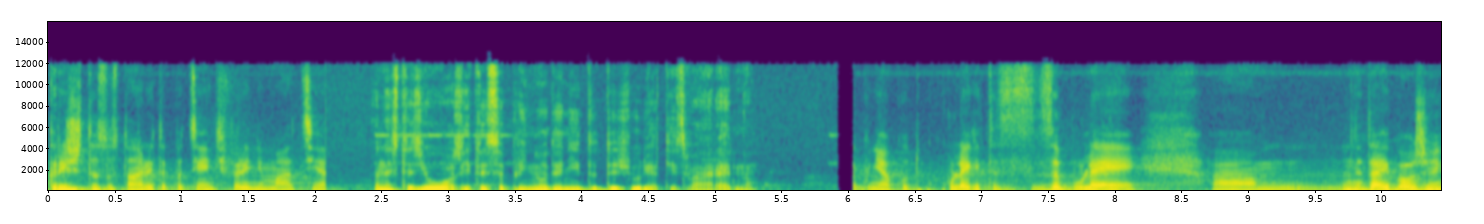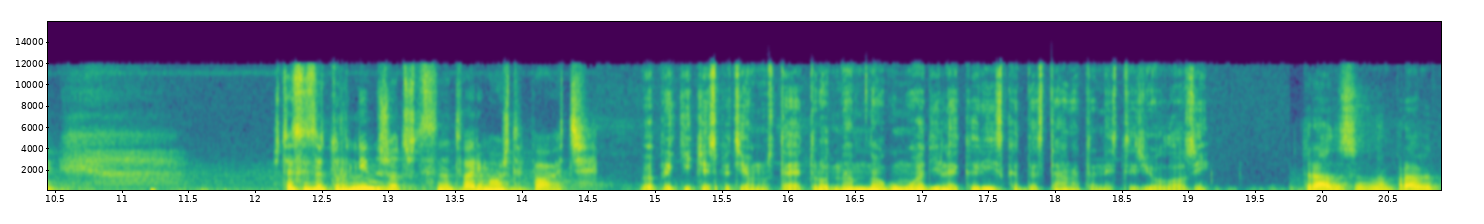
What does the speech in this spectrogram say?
грижата за останалите пациенти в реанимация. Анестезиолозите са принудени да дежурят извънредно. Ако някой от колегите заболее, а, не дай Боже, ще се затрудним, защото ще се натварим още повече. Въпреки, че специалността е трудна, много млади лекари искат да станат анестезиолози. Трябва да се направят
